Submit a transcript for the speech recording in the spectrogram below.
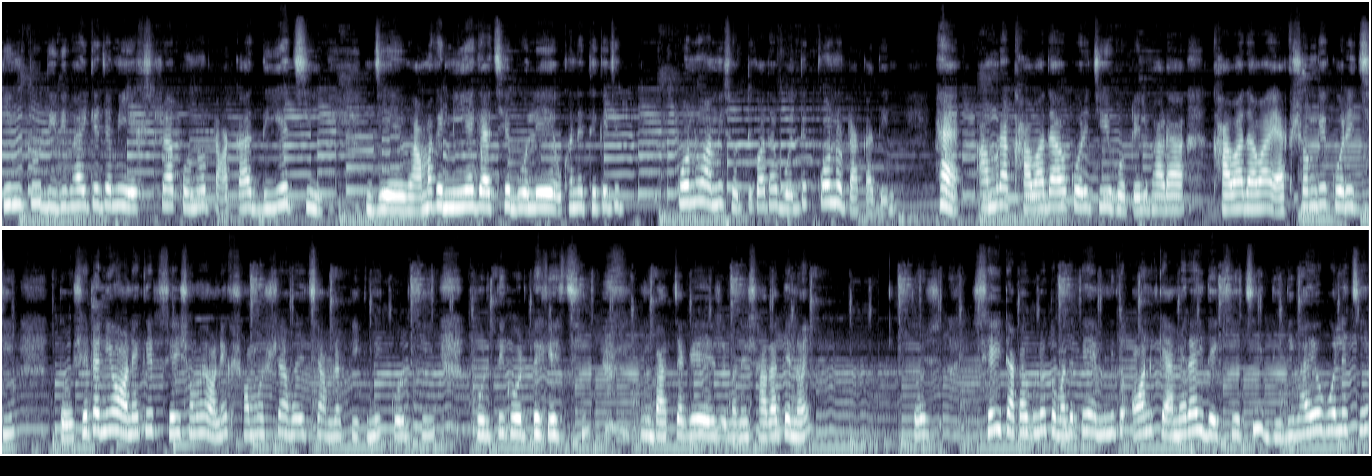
কিন্তু দিদিভাইকে যে আমি এক্সট্রা কোনো টাকা দিয়েছি, যে আমাকে নিয়ে গেছে বলে ওখানে থেকেছি, কোনো আমি সত্যি কথা বলতে কোনো টাকা দিন হ্যাঁ আমরা খাওয়া দাওয়া করেছি, হোটেল ভাড়া খাওয়া দাওয়া একসঙ্গে করেছি। তো সেটা নিয়ে অনেকের সেই সময় অনেক সমস্যা হয়েছে, আমরা পিকনিক করছি, ফুর্তি করতে গেছি। বাচ্চাকে মানে সারাতে নয়। তো সেই টাকাগুলো তোমাদেরকে এমনিতে অন ক্যামেরাই দেখিয়েছি। দিদিভাইও বলেছে,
